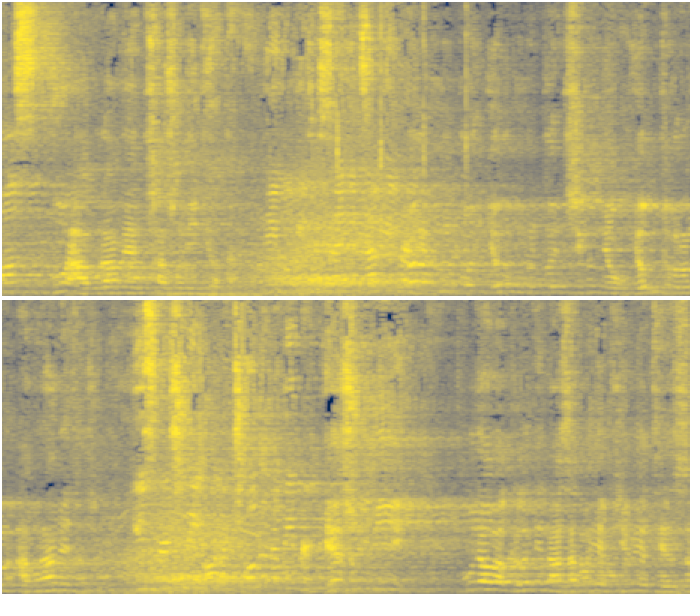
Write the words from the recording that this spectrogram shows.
아브라함의 자손이 되었다. of Abraham. 여러분들도 여러분들도 지금요 영적으로는 아브라함의 Abraham. 예수님이 부자와 거지 나사로의 비유에 대해서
